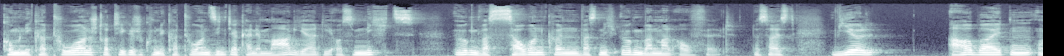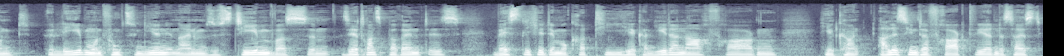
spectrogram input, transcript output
Kommunikatoren, strategische Kommunikatoren sind ja keine Magier, die aus nichts irgendwas zaubern können, was nicht irgendwann mal auffällt. Das heißt, wir arbeiten und leben und funktionieren in einem System, was ähm, sehr transparent ist, westliche Demokratie, hier kann jeder nachfragen, hier kann alles hinterfragt werden. Das heißt,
